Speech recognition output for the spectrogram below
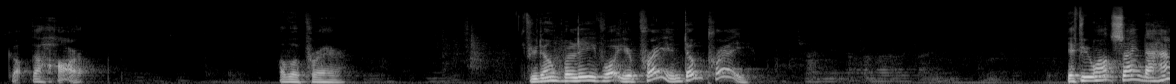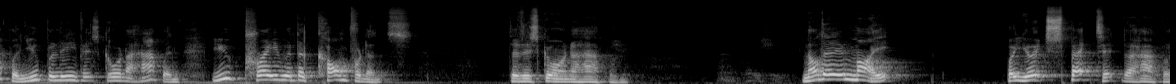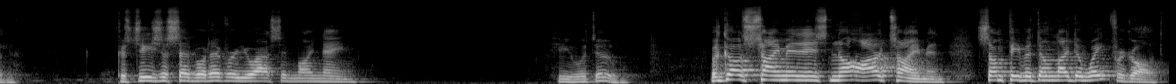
got the heart of a prayer. If you don't believe what you're praying, don't pray. If you want something to happen, you believe it's going to happen, you pray with the confidence that it's going to happen. Not that it might, but you expect it to happen. Because Jesus said, Whatever you ask in my name, he will do. But God's timing is not our timing. Some people don't like to wait for God.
